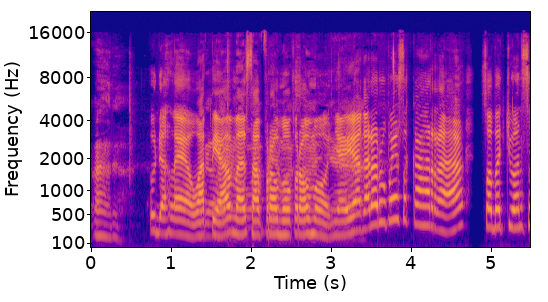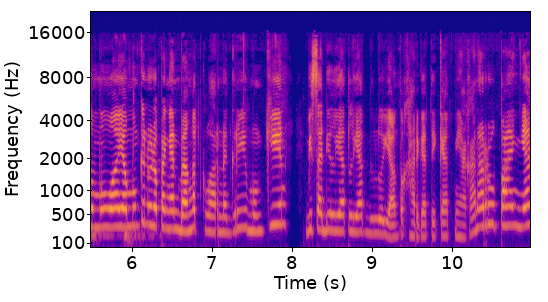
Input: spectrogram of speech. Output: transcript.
aduh, udah lewat Udah ya lewat masa ya promo-promonya ya. karena rupanya sekarang sobat cuan semua yang mungkin udah pengen banget keluar negeri mungkin bisa dilihat-lihat dulu ya untuk harga tiketnya. Karena rupanya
